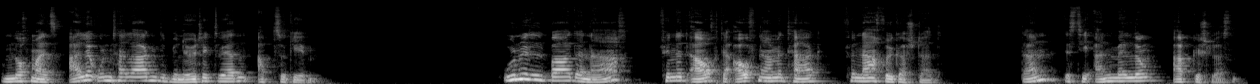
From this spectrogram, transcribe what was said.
um nochmals alle Unterlagen, die benötigt werden, abzugeben. Unmittelbar danach findet auch der Aufnahmetag für Nachrücker statt. Dann ist die Anmeldung abgeschlossen.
